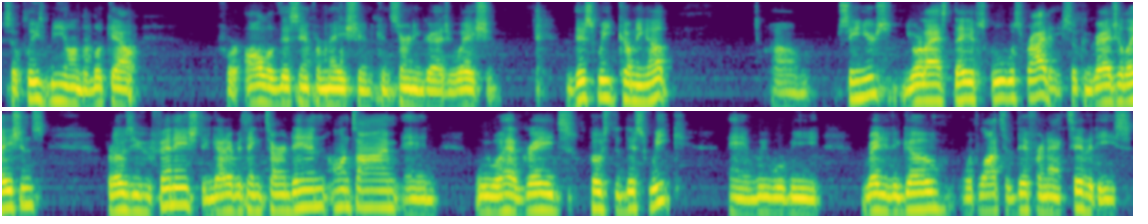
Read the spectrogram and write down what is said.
So please be on the lookout for all of this information concerning graduation. This week coming up, um, seniors, your last day of school was Friday. So congratulations for those of you who finished and got everything turned in on time. And we will have grades posted this week and we will be ready to go with lots of different activities.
